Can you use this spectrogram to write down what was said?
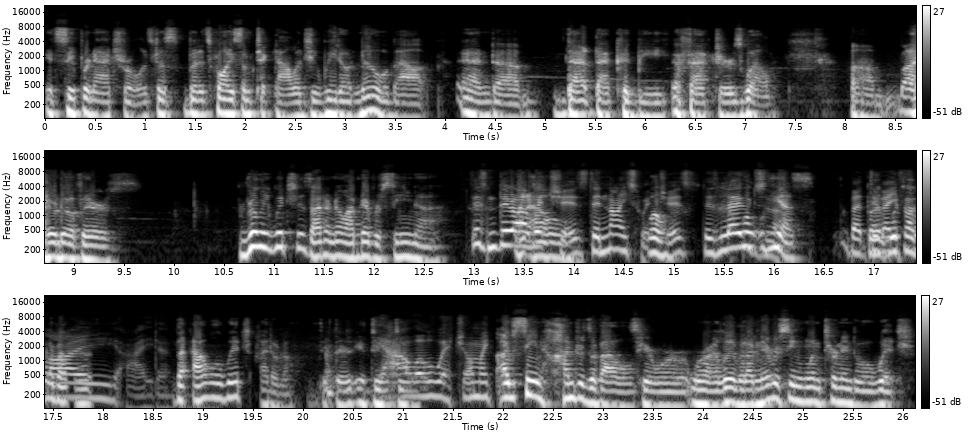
It's supernatural. It's just, but it's probably some technology we don't know about, and um, that that could be a factor as well. Um, I don't know if there's really witches. I don't know. I've never seen a. There's, there are owl. witches. They're nice Well- witches. There's loads Well, of them. yes, But, do but they we're talking fly? about the- I don't. the owl witch. I don't know. Do- do- do- the owl witch. Oh my! I've seen hundreds of owls here where where I live, but I've never seen one turn into a witch.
